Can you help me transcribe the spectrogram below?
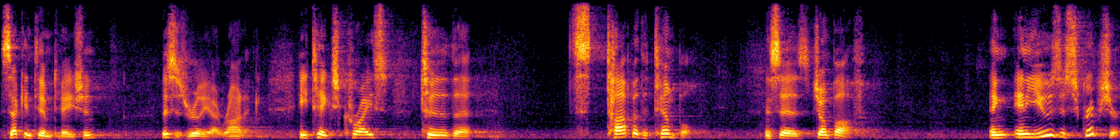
Second temptation, this is really ironic. He takes Christ to the top of the temple and says, Jump off. And, and he uses scripture.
